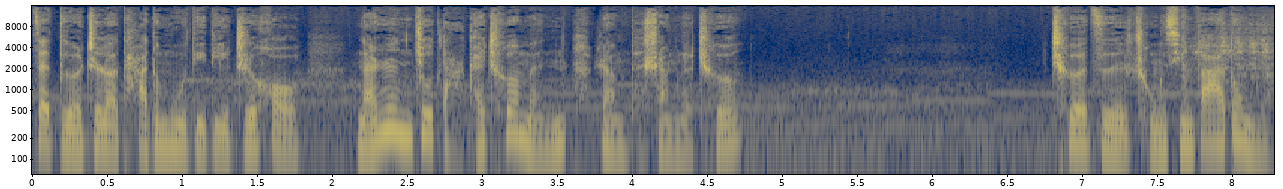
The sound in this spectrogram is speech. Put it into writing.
在得知了他的目的地之后，男人就打开车门让他上了车。车子重新发动了。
